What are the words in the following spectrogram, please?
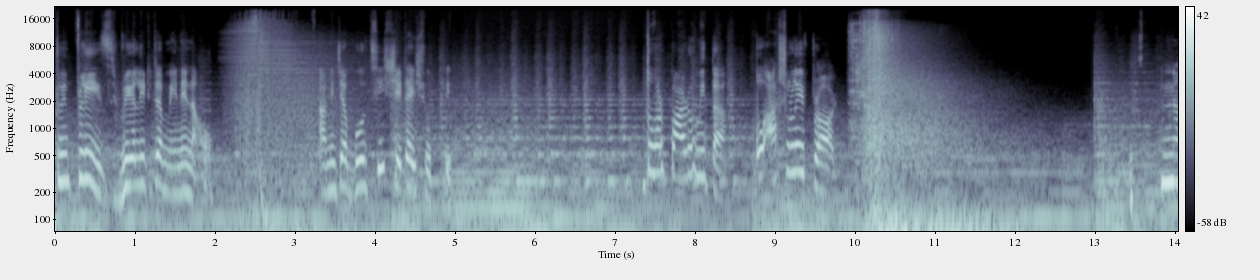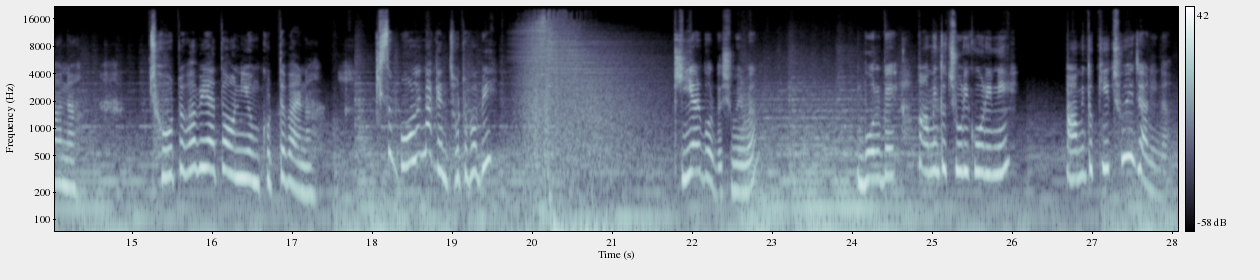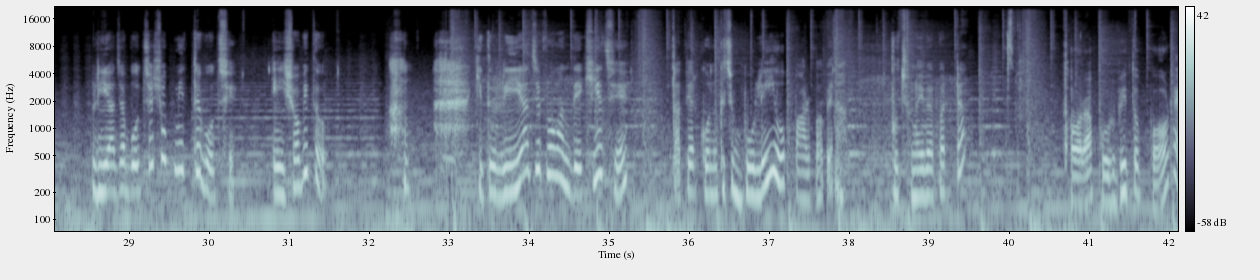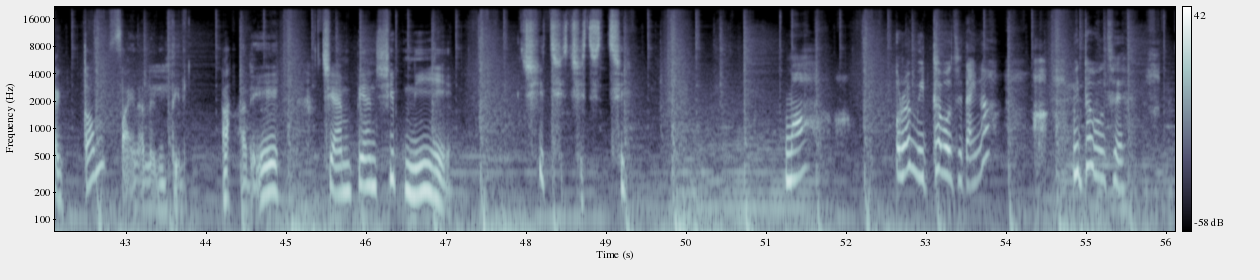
তুমি প্লিজ রিয়েলিটিটা মেনে নাও। আমি যা বলছি সেটাই সত্যি। তোমার পারমিতা ও আসলেই ফ্রড না না ছোট ভাবি এত অনিয়ম করতে পারে না। কিছু বলে না কেন ছোট ভাবি? কি আর বলবে সুমির ম্যাম? বলবে আমি তো চুরি করিনি। আমি তো কিছুই জানি না। রিয়া যা বলছে সব মিথ্যে বলছে। এই সবই তো। কিন্তু রিয়া যে প্রমাণ দেখিয়েছে তাতে আর কোনো কিছু বলেই ও পার পাবে না। বুঝছ না এই ব্যাপারটা? ধরা পড়বি তো পর একদম ফাইনালের দিন। আরে চ্যাম্পিয়নশিপ নিয়ে। ছি ছি ছি ছি ছি। মা ওরা মিথ্যা বলছে তাই না? মিথ্যা বলছে।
